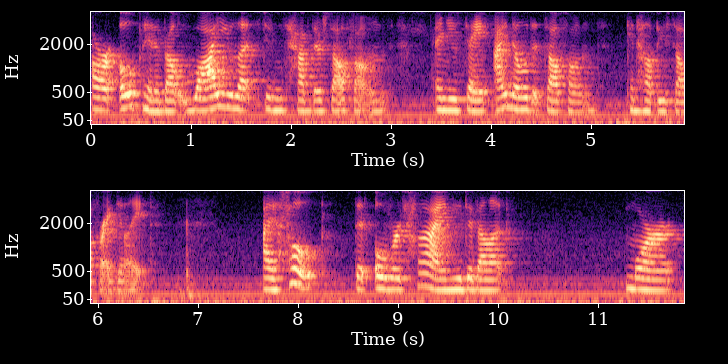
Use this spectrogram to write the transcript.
are open about why you let students have their cell phones and you say, I know that cell phones can help you self regulate, I hope that over time you develop more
